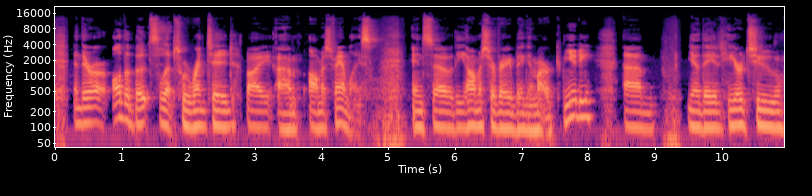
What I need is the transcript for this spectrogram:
and there are all the boat slips were rented by um, Amish families. And so the Amish are very big in our community. Um, you know, they adhere to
